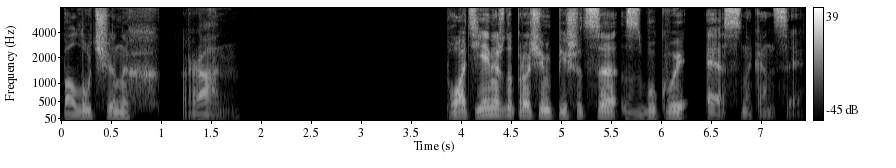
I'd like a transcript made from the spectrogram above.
полученных ран. Пуатье, между прочим, пишется с буквы «С» на конце.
